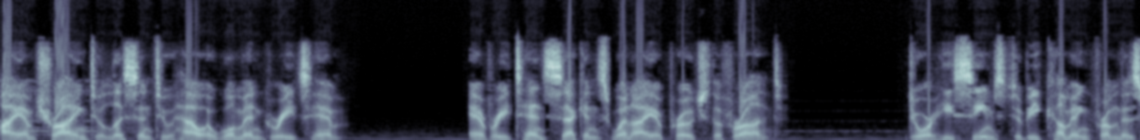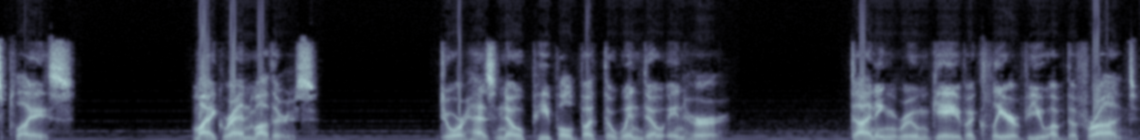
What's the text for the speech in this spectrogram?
I am trying to listen to how a woman greets him. Every 10 seconds when I approach the front door he seems to be coming from this place. My grandmother's door has no people but the window in her dining room gave a clear view of the front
